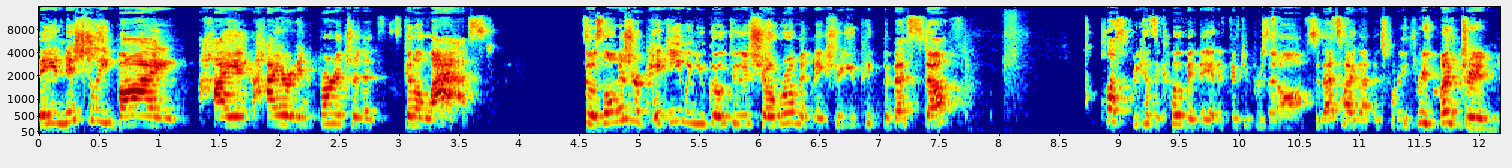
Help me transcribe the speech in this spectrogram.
They initially buy high, higher end furniture that's going to last. So as long as you're picky when you go through the showroom and make sure you pick the best stuff. Plus, because of COVID, they had a 50% off. So that's how I got the 2300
